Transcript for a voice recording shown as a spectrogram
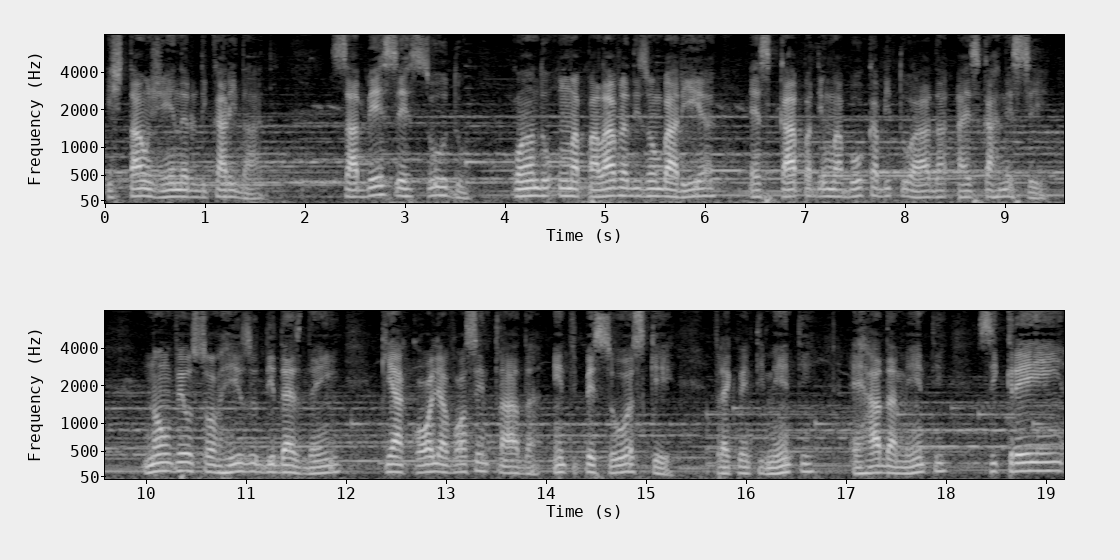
está um gênero de caridade. Saber ser surdo quando uma palavra de zombaria escapa de uma boca habituada a escarnecer não vê o sorriso de desdém que acolhe a vossa entrada entre pessoas que, frequentemente, erradamente, se creem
